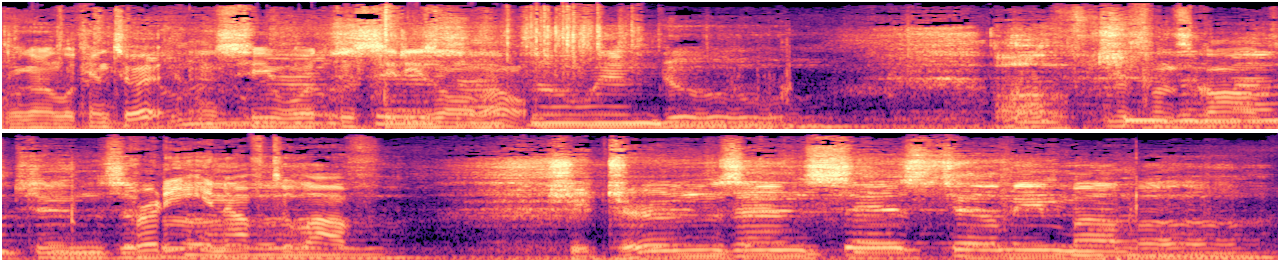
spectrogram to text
We're gonna look into it and see what the CD is all about. This one's called "Pretty Enough to Love." She turns and says, Tell me, Mama,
